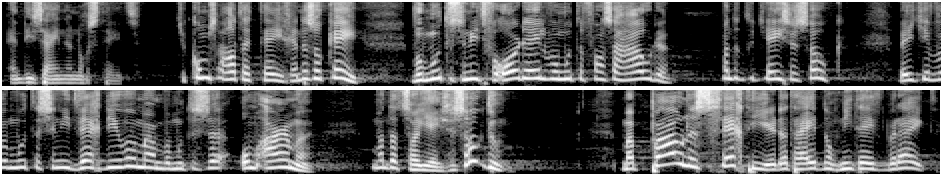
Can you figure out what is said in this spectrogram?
en die zijn er nog steeds. Je komt ze altijd tegen en dat is oké. We moeten ze niet veroordelen, we moeten van ze houden. Maar dat doet Jezus ook. Weet je, we moeten ze niet wegduwen, maar we moeten ze omarmen. Want dat zou Jezus ook doen. Maar Paulus zegt hier dat hij het nog niet heeft bereikt.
